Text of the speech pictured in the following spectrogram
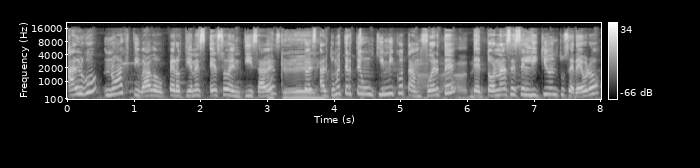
algo no activado, pero tienes eso en ti, ¿sabes? Entonces, al tú meterte un químico tan Ah, fuerte, detonas ese líquido en tu cerebro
